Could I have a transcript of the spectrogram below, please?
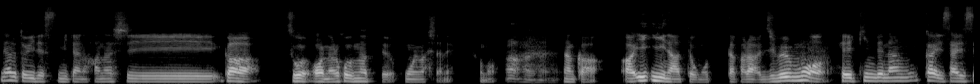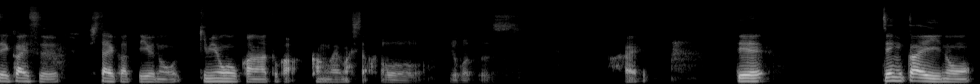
なるといいですみたいな話がすごいあなるほどなって思いましたね。そのあ、はいはいはい。なんかあいいいいなって思ったから自分も平均で何回再生回数したいかっていうのを決めようかなとか考えました。おおー、よかったです。はい、で前回の、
